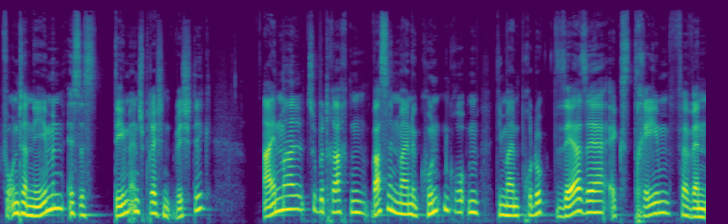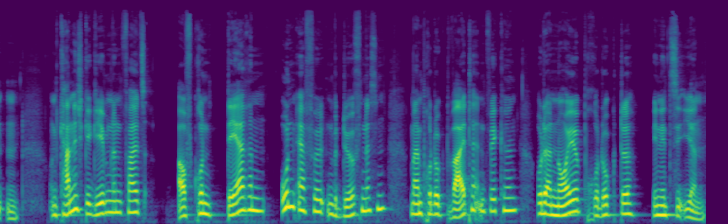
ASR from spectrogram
Für Unternehmen ist es dementsprechend wichtig, einmal zu betrachten, was sind meine Kundengruppen, die mein Produkt sehr, sehr extrem verwenden und kann ich gegebenenfalls aufgrund deren unerfüllten Bedürfnissen mein Produkt weiterentwickeln oder neue Produkte initiieren.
